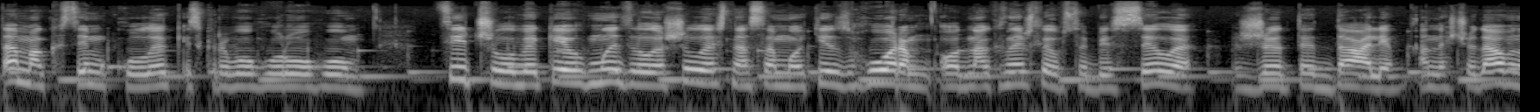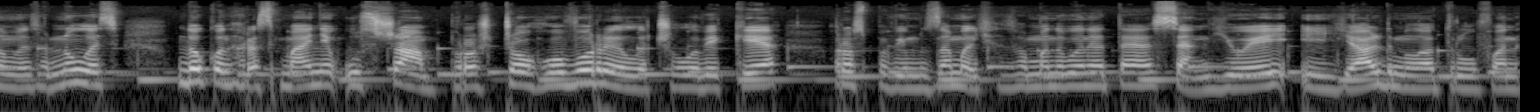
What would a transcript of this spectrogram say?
та Максим Кулик із Кривого Рогу. Ці чоловіки вмить залишились на самоті з горем, однак знайшли в собі сили жити далі. А нещодавно вони звернулись до конгресменів у США. Про що говорили чоловіки, розповім за мить. З вами новини ТСН UA і я Людмила Труфан.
